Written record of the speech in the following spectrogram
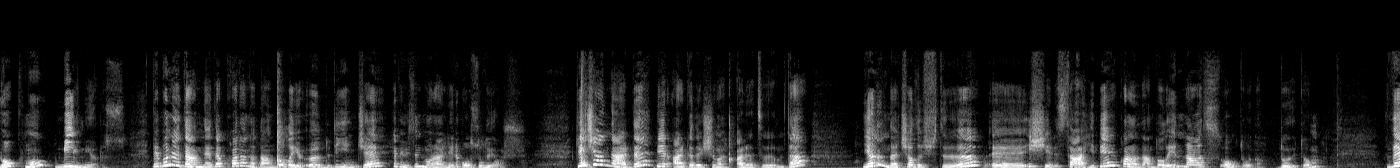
yok mu bilmiyoruz. Ve bu nedenle de koronadan dolayı öldü deyince hepimizin moralleri bozuluyor. Geçenlerde bir arkadaşımı aradığımda yanında çalıştığı e, iş yeri sahibi koronadan dolayı rahatsız olduğunu duydum. Ve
